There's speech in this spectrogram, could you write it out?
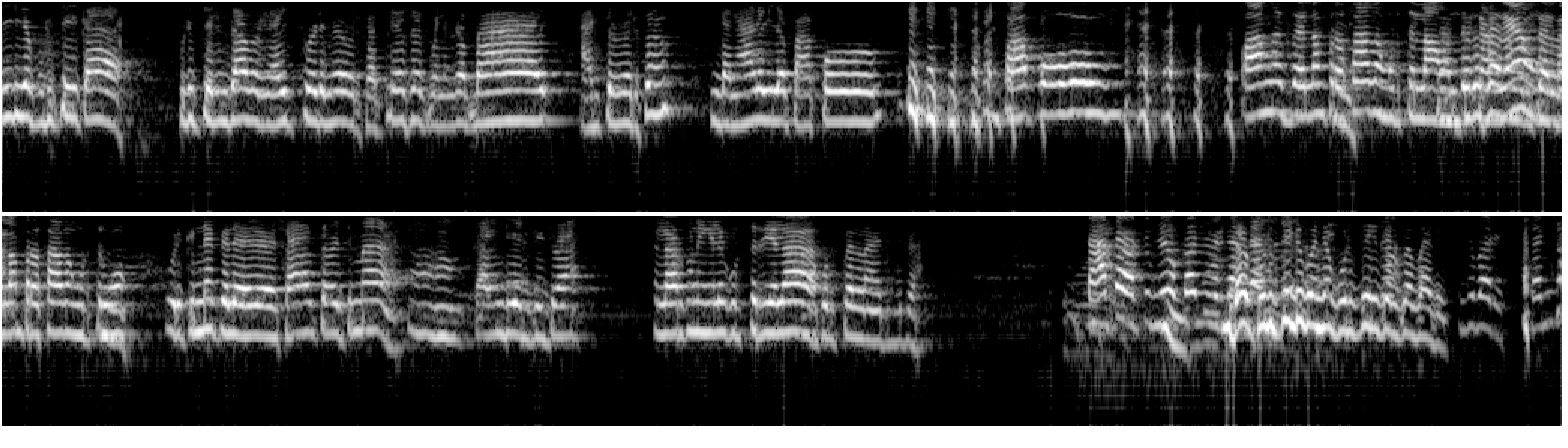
வீடியோ பிடிச்சிருக்கா? பிடிச்சிருந்தா ஒரு லைக் போடுங்க ஒரு சப்ஸ்கிரைபர் பண்ணுங்க. பாய். அடுத்த வருஷம் இந்த நாளையில் பார்ப்போம் பார்ப்போம் வாங்க இப்போ எல்லாம் பிரசாதம் கொடுத்துடலாம். வந்திருக்காங்க. அவங்களுக்கெல்லாம் பிரசாதம் கொடுத்துருவோம். ஒரு கிண்ணத்தில் சாதத்தை வச்சுமா. கரண்டி எடுத்துட்டு வா. எல்லாருக்கும் நீங்களே கொடுத்துறீங்களா கொடுத்தலாம் எடுத்துட்டு வா. தாத்தா உட்காந்து குடிச்சிட்டு கொஞ்சம் கொடுத்துருக்கிறத பாரு. இங்க பாரு கஞ்சி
